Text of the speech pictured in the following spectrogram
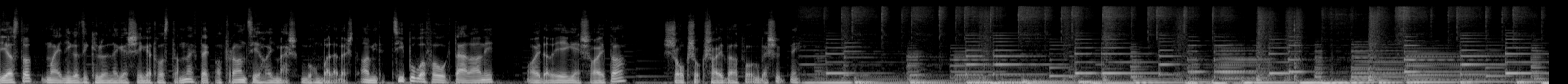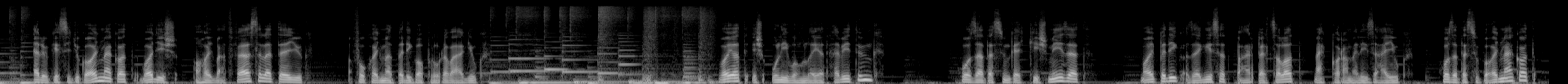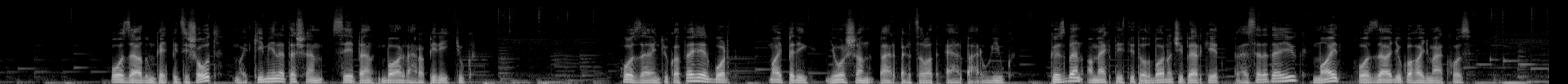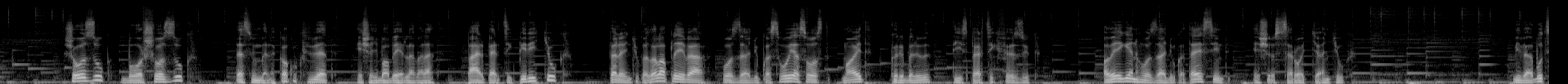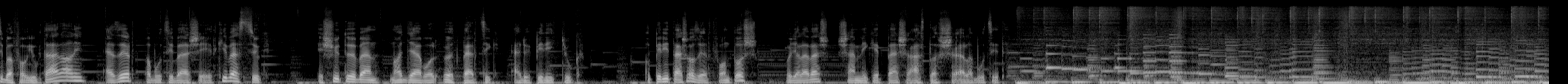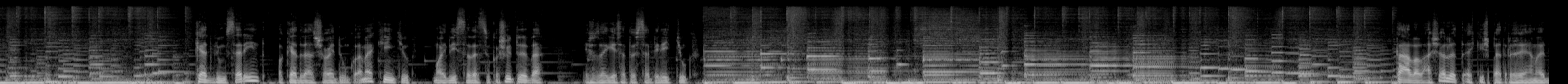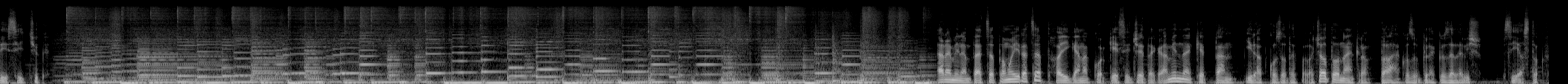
Sziasztok! Ma egy igazi különlegességet hoztam nektek, a francia hagymás gombalevest, amit cipóba fogok tálalni, majd a végén sajta, sok-sok sajddal fogok besütni. Előkészítjük a hagymákat, vagyis a hagymát felszeleteljük, a fokhagymát pedig apróra vágjuk. Vajat és olívaolajat hevítünk, hozzáteszünk egy kis mézet, majd pedig az egészet pár perc alatt megkaramelizáljuk. Hozzáteszünk a hagymákat, hozzáadunk egy pici sót, majd kiméletesen szépen barnára pirítjuk. Hozzáöntjük a fehérbort, majd pedig gyorsan pár perc alatt elpároljuk. Közben a megtisztított barna csiperkét felszereteljük, majd hozzáadjuk a hagymákhoz. Sózzuk, borsozzuk, teszünk bele kakukfüvet és egy babérlevelet. Pár percig pirítjuk, felöntjük az alaplével, hozzáadjuk a szójaszószt, majd körülbelül 10 percig főzzük. A végén hozzáadjuk a tejszint és összerottyantjuk. Mivel buciba fogjuk tálalni, ezért a buci belsejét kivesszük, és sütőben nagyjából 5 percig előpirítjuk. A pirítás azért fontos, hogy a leves semmiképpen se áztassa el a bucit. Kedvünk szerint a kedvenc sajtunkkal meghintjük, majd visszatesszük a sütőbe, és az egészet összepirítjuk. Tálalás előtt egy kis petrezselyemmel díszítjük. Remélem tetszett a mai recept, ha igen, akkor készítsétek el mindenképpen, iratkozzatok fel a csatornánkra, találkozunk legközelebb is. Sziasztok!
